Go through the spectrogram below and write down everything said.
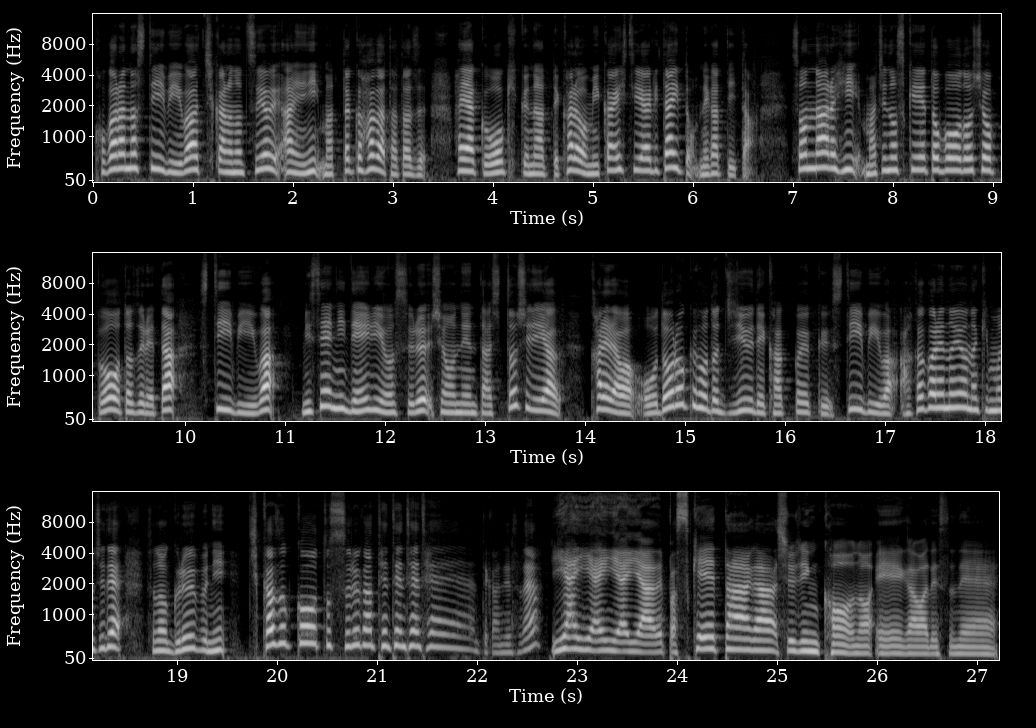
小柄なスティービーは力の強い兄に全く歯が立たず早く大きくなって彼を見返してやりたいと願っていた。そんなある日町のスケートボードショップを訪れたスティービーは店に出入りをする少年たちと知り合う。彼らは驚くほど自由でかっこよくスティービーは憧れのような気持ちでそのグループに近づこうとするがてんてんてんてんって感じですね。いやいやいやいややっぱスケーターが主人公の映画はですね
